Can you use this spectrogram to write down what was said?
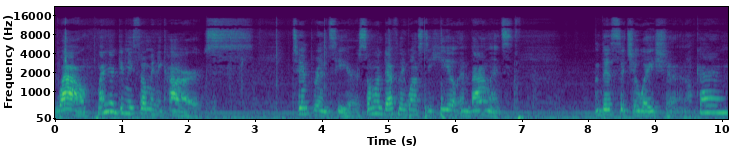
Wow. Why you give me so many cards? Temperance here. Someone definitely wants to heal and balance this situation. Okay.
